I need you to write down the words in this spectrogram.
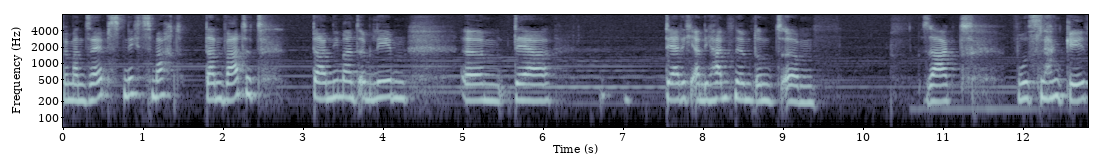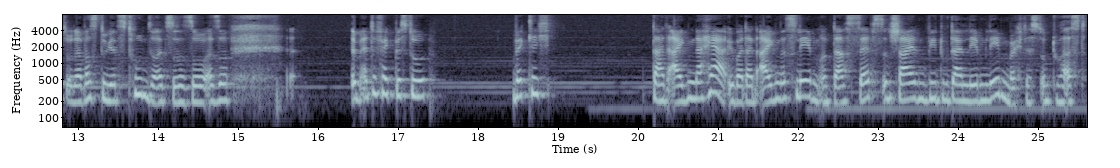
Wenn man selbst nichts macht, dann wartet da niemand im Leben, ähm, der, der dich an die Hand nimmt und ähm, sagt, wo es lang geht oder was du jetzt tun sollst oder so. Also äh, im Endeffekt bist du wirklich dein eigener Herr über dein eigenes Leben und darfst selbst entscheiden, wie du dein Leben leben möchtest. Und du hast,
